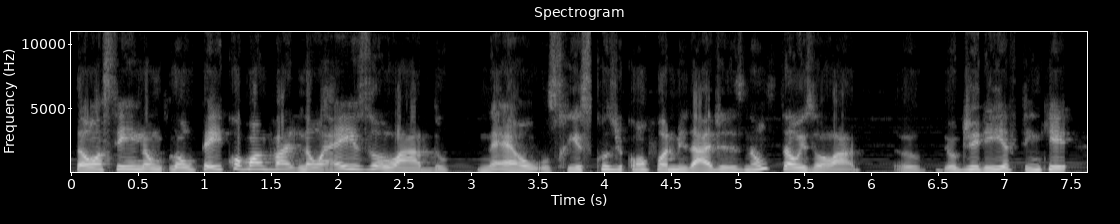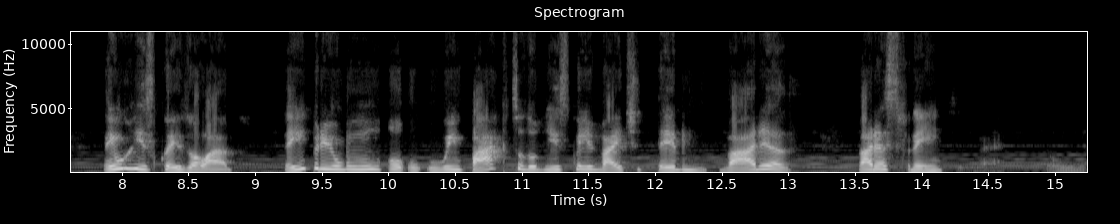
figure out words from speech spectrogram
Então, assim, não, não tem como não é isolado, né? Os riscos de conformidade, eles não são isolados. Eu, eu diria, assim, que nenhum risco é isolado sempre um, o, o, impacto do risco ele vai te ter várias, várias frentes, né? Então,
